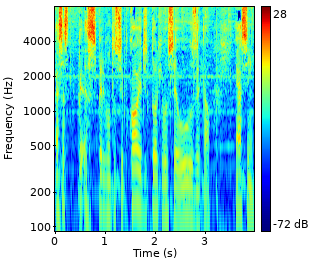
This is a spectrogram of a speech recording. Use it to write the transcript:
essas, essas perguntas tipo qual editor que você usa e tal. É assim,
